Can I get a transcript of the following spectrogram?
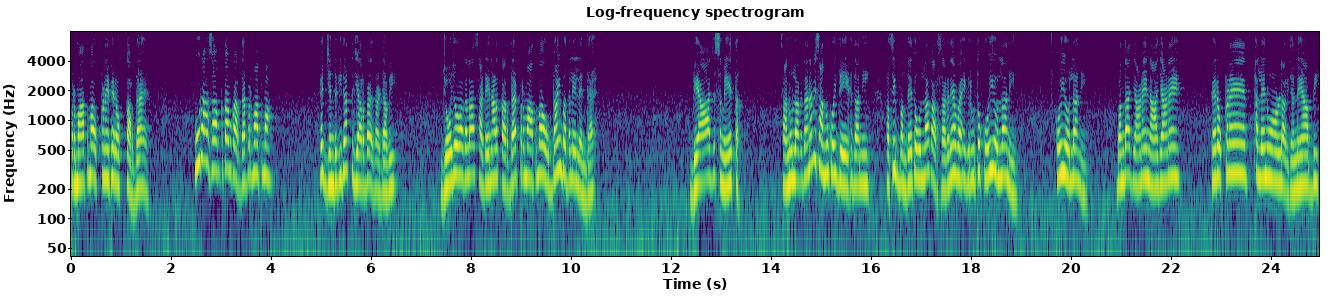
ਪਰਮਾਤਮਾ ਉਕਣੇ ਫਿਰ ਉਹ ਕਰਦਾ ਹੈ। ਪੂਰਾ ਹਿਸਾਬ ਕਿਤਾਬ ਕਰਦਾ ਪਰਮਾਤਮਾ। ਇਹ ਜ਼ਿੰਦਗੀ ਦਾ ਤਜਰਬਾ ਹੈ ਸਾਡਾ ਵੀ। ਜੋ ਜੋ ਅਗਲਾ ਸਾਡੇ ਨਾਲ ਕਰਦਾ ਹੈ, ਪਰਮਾਤਮਾ ਉਦਾਂ ਹੀ ਬਦਲੇ ਲੈਂਦਾ ਹੈ। ਵਿਆਜ ਸਮੇਤ ਸਾਨੂੰ ਲੱਗਦਾ ਨਾ ਵੀ ਸਾਨੂੰ ਕੋਈ ਦੇਖਦਾ ਨਹੀਂ। ਅਸੀਂ ਬੰਦੇ ਤੋਂ ਓਲਾ ਕਰ ਸਕਦੇ ਹਾਂ, ਵਾਹਿਗੁਰੂ ਤੋਂ ਕੋਈ ਓਲਾ ਨਹੀਂ। ਕੋਈ ਓਲਾ ਨਹੀਂ। ਬੰਦਾ ਜਾਣੇ, ਨਾ ਜਾਣੇ, ਫਿਰ ਉਕਣੇ ਥੱਲੇ ਨੂੰ ਆਉਣ ਲੱਗ ਜੰਨੇ ਆ ਆਪ ਵੀ।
